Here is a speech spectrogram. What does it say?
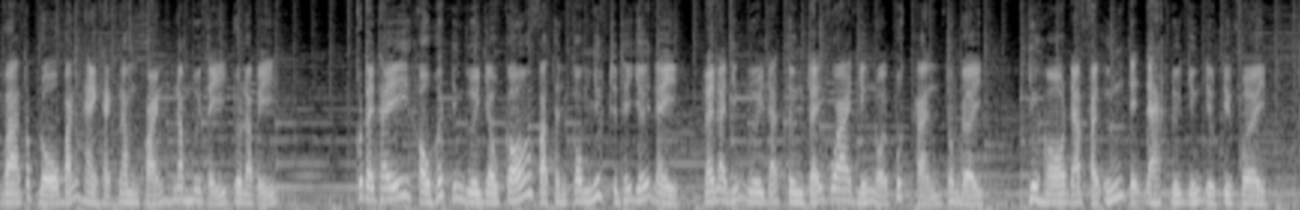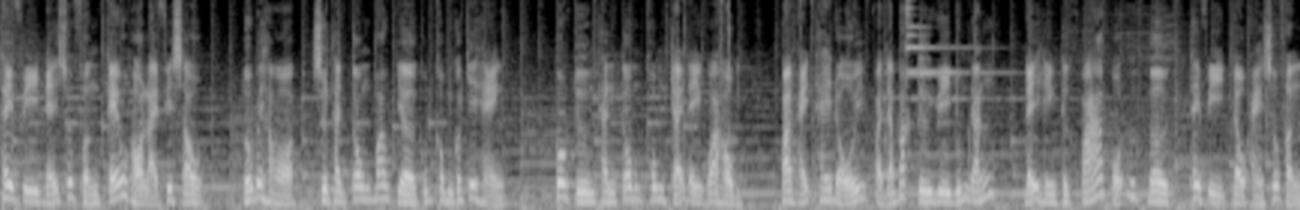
và tốc độ bán hàng hàng năm khoảng 50 tỷ đô la Mỹ. Có thể thấy hầu hết những người giàu có và thành công nhất trên thế giới này lại là những người đã từng trải qua những nỗi bất hạnh trong đời, nhưng họ đã phản ứng để đạt được những điều tuyệt vời thay vì để số phận kéo họ lại phía sau. Đối với họ, sự thành công bao giờ cũng không có giới hạn. Con đường thành công không trải đầy hoa hồng. Bạn hãy thay đổi và đã bắt tư duy đúng đắn để hiện thực hóa mỗi ước mơ thay vì đầu hàng số phận.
